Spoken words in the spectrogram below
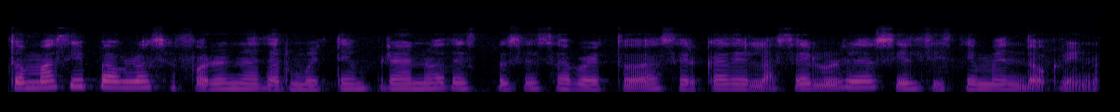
Tomás y Pablo se fueron a dormir temprano después de saber todo acerca de las células y el sistema endocrino,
